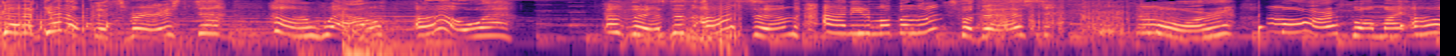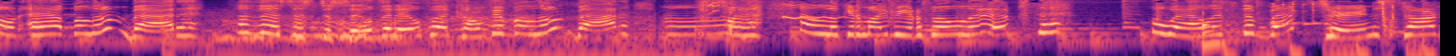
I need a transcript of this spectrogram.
Gotta get up this first. Oh, well. Oh. This is awesome! I need more balloons for this! More! More for my own air balloon bed! This is to seal the deal for a comfy balloon bed. Mm, look at my beautiful lips. Well, it's the bed's turn. Start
